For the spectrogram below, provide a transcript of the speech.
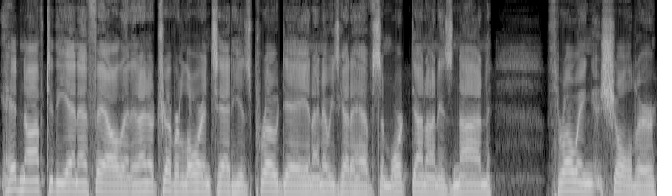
heading off to the NFL, and, and I know Trevor Lawrence had his pro day, and I know he's got to have some work done on his non throwing shoulder.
